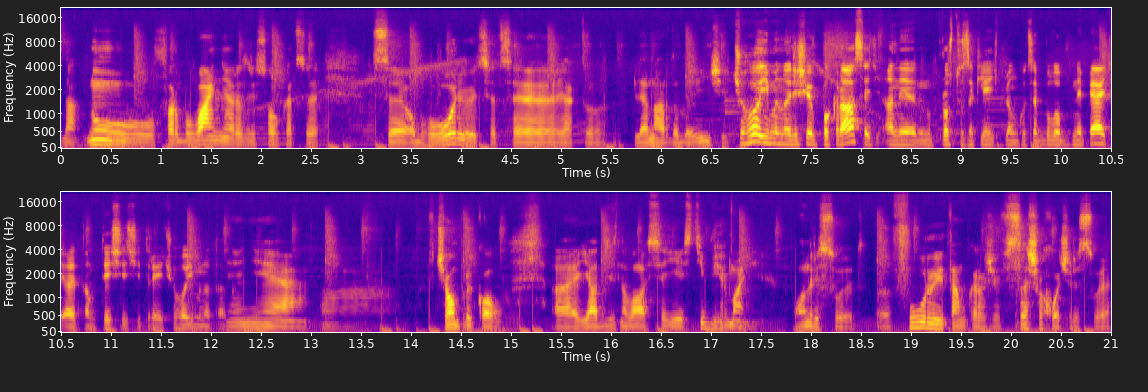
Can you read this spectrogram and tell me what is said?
Да. Ну, фарбування, розрисовка це, це обговорюється, це як то Леонардо да Вінчі. Чого іменно рішив покрасити, а не ну, просто заклеїти пленку? Це було б не 5, а там тисячі три. Чого іменно так? Ні-ні. В чому прикол? Я дізнавався, є тип в Германії. Он рисує е, фури, там, коротше, все, що хоче, рисує.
